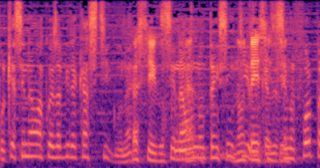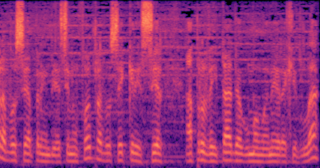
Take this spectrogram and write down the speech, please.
porque senão a coisa vira castigo, né? Castigo. Senão é. não tem sentido, não tem quer sentido. dizer, se não for para você aprender, se não for para você crescer aproveitar de alguma maneira aquilo lá,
